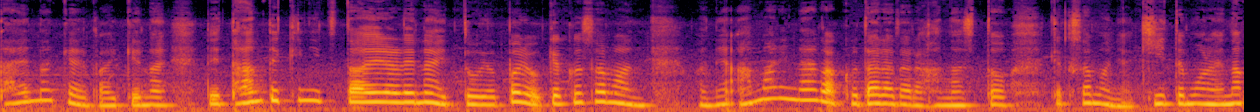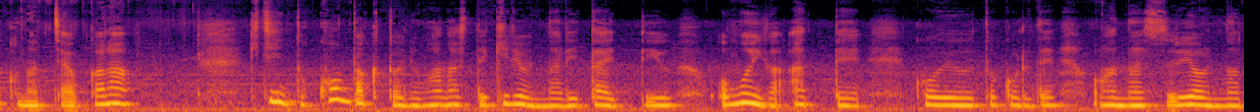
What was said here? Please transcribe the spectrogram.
伝えなければいけない。で端的に伝えられないとやっぱりお客様はねあまり長くダラダラ話すとお客様には聞いてもらえなくなっちゃうからちんとコンパクトにお話できるようになりたいっていう思いがあってこういうところでお話しするようになっ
